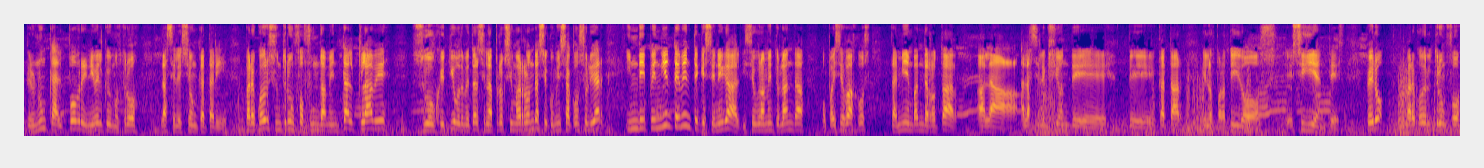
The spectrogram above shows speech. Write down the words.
pero nunca al pobre nivel que hoy mostró la selección catarí. Para Ecuador es un triunfo fundamental, clave. Su objetivo de meterse en la próxima ronda se comienza a consolidar, independientemente que Senegal y seguramente Holanda o Países Bajos también van a derrotar a la, selección de, de, Qatar en los partidos eh, siguientes. Pero para Ecuador el triunfo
